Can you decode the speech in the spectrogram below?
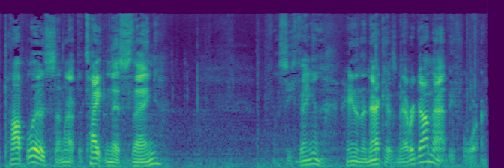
pop loose, I'm going to have to tighten this thing. Let's see thing, pain in the neck has never done that before.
